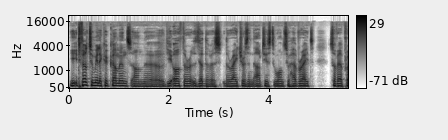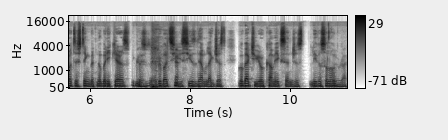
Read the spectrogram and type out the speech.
it felt to me like a comment on uh, the author, the, the the writers and artists who want to have rights, so they're protesting, but nobody cares because everybody sees, sees them like just go back to your comics and just leave us alone. right.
